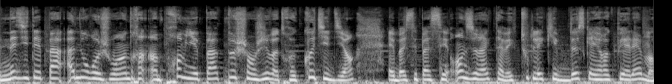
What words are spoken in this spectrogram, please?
N'hésitez pas à nous rejoindre, un premier pas peut changer votre quotidien. Et ben c'est passé en direct avec toute l'équipe de Skyrock PLM.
